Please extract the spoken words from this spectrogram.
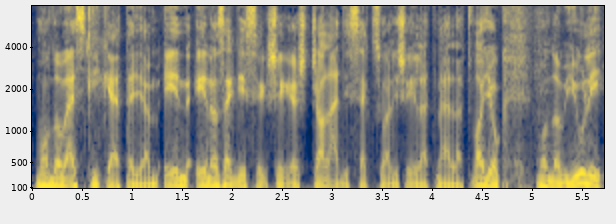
Mondom, ezt ki kell tegyem. Én, én az egészséges családi szexuális élet mellett vagyok. Mondom, Juli,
